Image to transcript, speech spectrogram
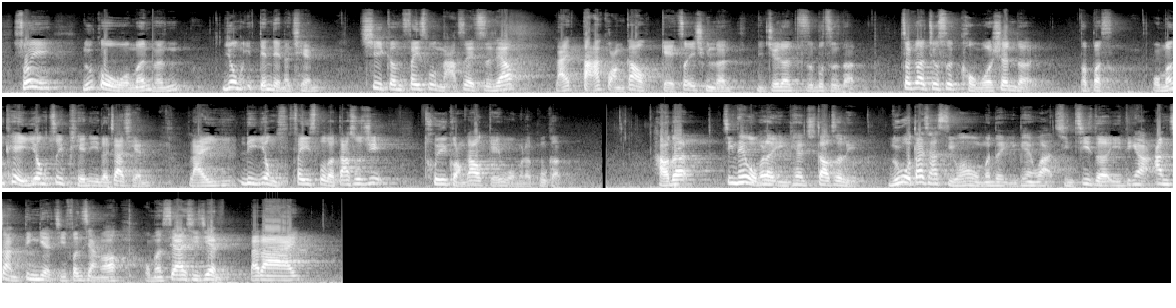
所以，如果我们能用一点点的钱去跟 Facebook 拿这些资料来打广告给这一群人，你觉得值不值得？这个就是 conversion 的 purpose。我们可以用最便宜的价钱来利用 Facebook 的大数据推广告给我们的顾客。好的，今天我们的影片就到这里。如果大家喜欢我们的影片的话，请记得一定要按赞、订阅及分享哦。我们下一期见，拜拜。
